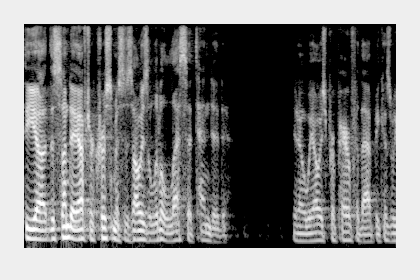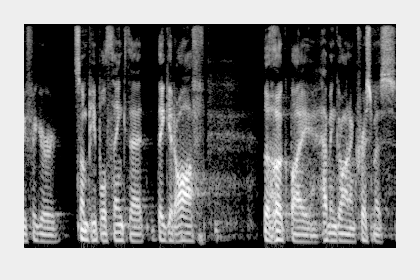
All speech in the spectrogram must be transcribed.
The, uh, the Sunday after Christmas is always a little less attended. You know, we always prepare for that because we figure some people think that they get off the hook by having gone on Christmas.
